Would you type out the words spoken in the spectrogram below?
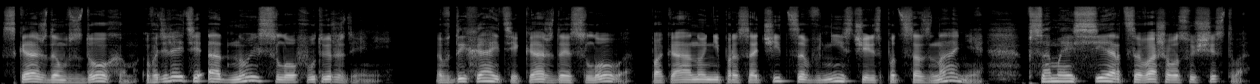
С каждым вздохом выделяйте одно из слов в утверждении. Вдыхайте каждое слово, пока оно не просочится вниз через подсознание в самое сердце вашего существа.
